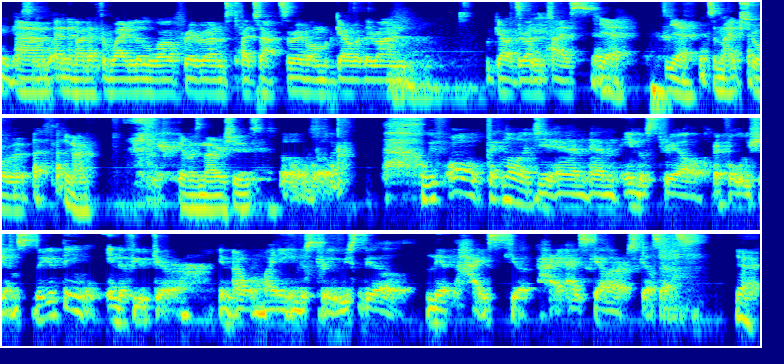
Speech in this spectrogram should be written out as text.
Um, and then I'd have to wait a little while for everyone to catch up. So everyone would go at their own would go at their own pace. Yeah. Yeah. Yeah. To make sure that, you know, there was no issues. With all technology and, and industrial revolutions, do you think in the future in our mining industry we still need high skill high high scaler skill sets? Yeah,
